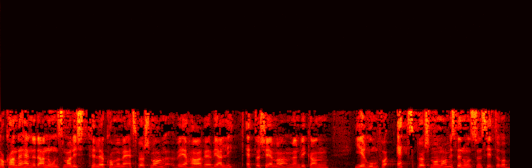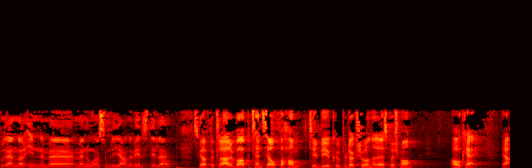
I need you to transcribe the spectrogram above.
Nå kan det hende det er noen som har lyst til å komme med et spørsmål. Vi, har, vi er litt etter skjema, men vi kan gi rom for ett spørsmål nå, hvis det er noen som sitter og brenner inne med, med noe som de gjerne vil stille. Skal jeg forklare hva potensialet for hamp til biokulproduksjon er? det et spørsmål? Ok. Ja.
